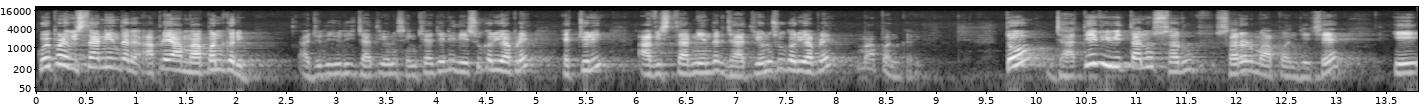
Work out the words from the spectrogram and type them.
કોઈ પણ વિસ્તારની અંદર આપણે આ માપન કર્યું આ જુદી જુદી જાતિઓની સંખ્યા જે લીધી શું કર્યું આપણે? એકચ્યુઅલી આ વિસ્તારની અંદર જાતિઓનું શું કર્યું આપણે? માપન કર્યું. તો જાતિ વિવિધતાનું સરળ સરળ માપન જે છે, એ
